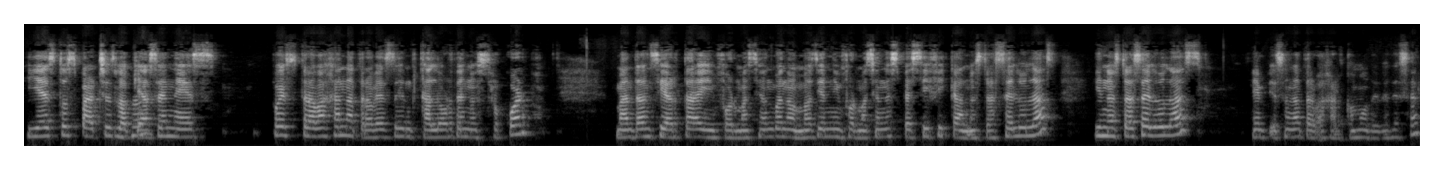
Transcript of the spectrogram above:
y estos parches lo que hacen es, pues, trabajan a través del calor de nuestro cuerpo mandan cierta información, bueno, más bien información específica a nuestras células y nuestras células empiezan a trabajar como debe de ser.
